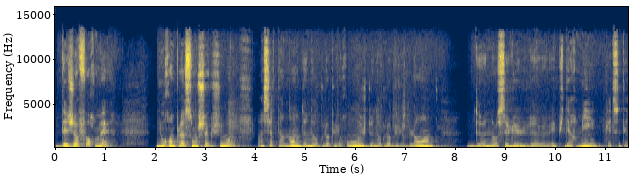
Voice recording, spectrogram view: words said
déjà formées. Nous remplaçons chaque jour un certain nombre de nos globules rouges, de nos globules blancs, de nos cellules épidermiques, etc.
